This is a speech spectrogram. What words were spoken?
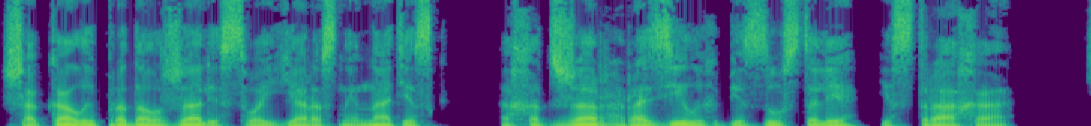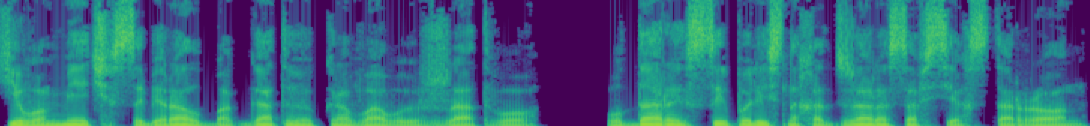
Шакалы продолжали свой яростный натиск, а Хаджар разил их без устали и страха. Его меч собирал богатую кровавую жатву. Удары сыпались на Хаджара со всех сторон.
